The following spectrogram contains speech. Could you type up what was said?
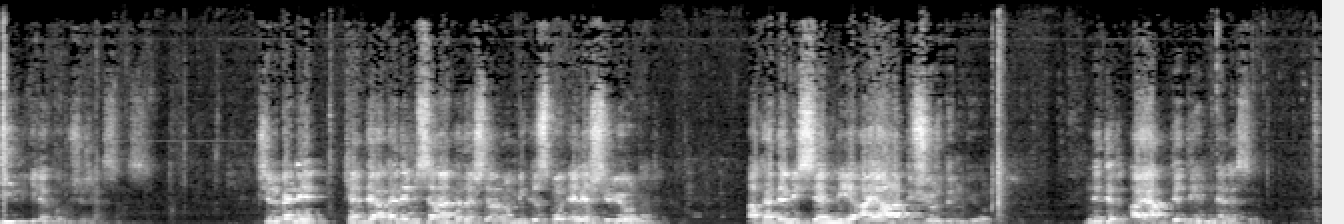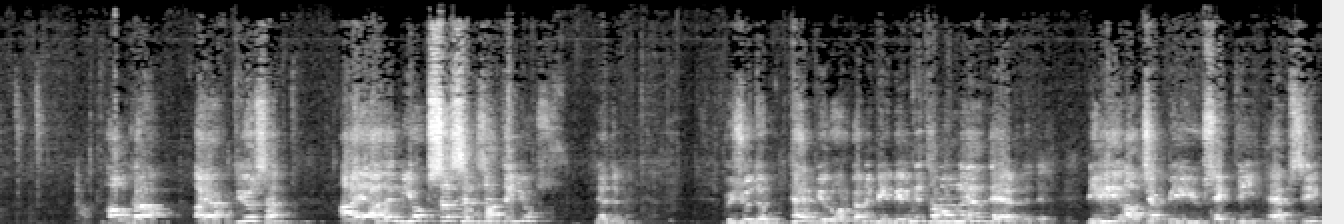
dil ile konuşacaksınız. Şimdi beni kendi akademisyen arkadaşlarımın bir kısmı eleştiriyorlar. Akademisyenliği ayağa düşürdün diyorlar. Nedir ayak dediğim neresi? Halka ayak diyorsan ayağın yoksa sen zaten yoksun. Ne demek yani? Vücudun her bir organı birbirini tamamlayan değerdedir. Biri alçak, biri yüksek değil. Hepsi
